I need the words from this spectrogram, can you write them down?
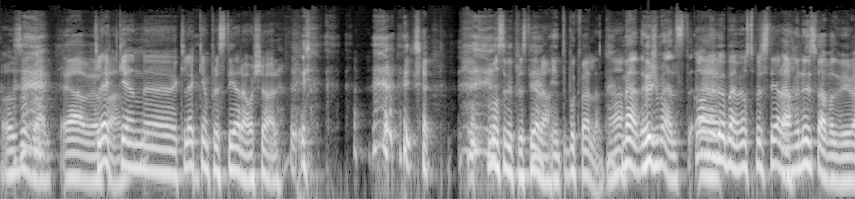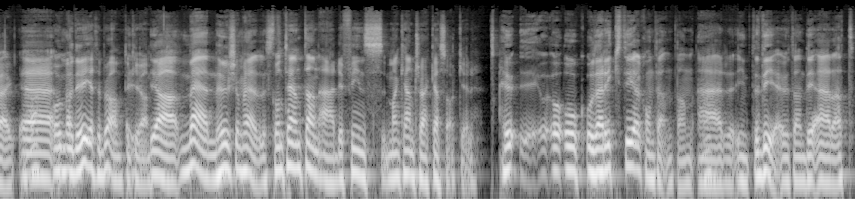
Och så bara, Ja, kläcken, eh, kläcken prestera och kör. Nu måste vi prestera. Inte på kvällen. Ja. Men hur som helst. Kom nu eh, gubben, vi måste prestera. Ja men nu svävade vi iväg. Ja, Eh, och, men, det är jättebra tycker jag. ja, men hur som helst. Kontentan är, det finns, man kan tracka saker. Hur, och, och, och den riktiga kontentan är inte det, utan det är att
